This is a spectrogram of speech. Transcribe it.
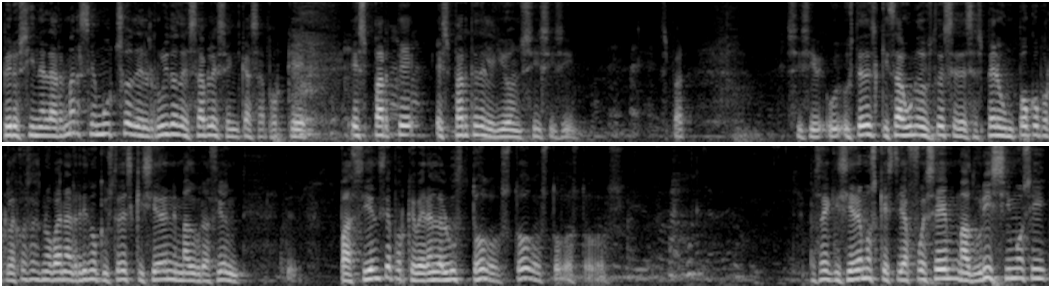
pero sin alarmarse mucho del ruido de sables en casa, porque es parte, es parte del guion, sí, sí, sí. Sí, sí. Ustedes, quizá uno de ustedes se desespera un poco porque las cosas no van al ritmo que ustedes quisieran en maduración. Paciencia porque verán la luz todos, todos, todos, todos. Pasa que quisiéramos que ya fuese madurísimos y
